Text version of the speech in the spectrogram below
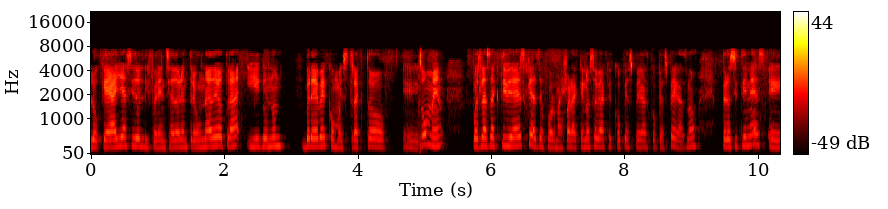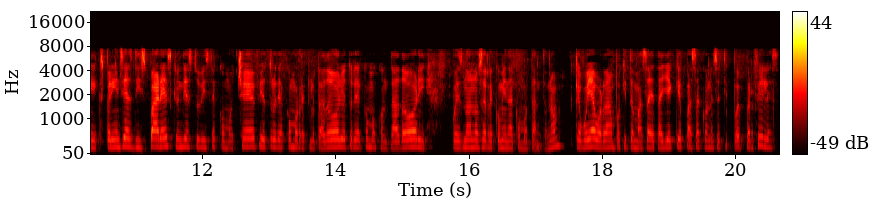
lo que haya sido el diferenciador entre una de otra y en un breve como extracto eh, resumen, pues las actividades que haces de forma para que no se vea que copias, pegas, copias, pegas, ¿no? Pero si tienes eh, experiencias dispares, que un día estuviste como chef y otro día como reclutador y otro día como contador y pues no, no se recomienda como tanto, ¿no? Que voy a abordar un poquito más a detalle qué pasa con ese tipo de perfiles.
